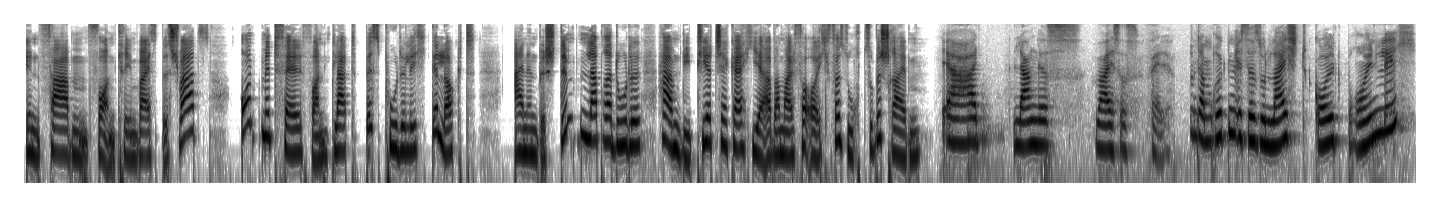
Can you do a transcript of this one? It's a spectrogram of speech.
in Farben von cremeweiß bis schwarz und mit Fell von glatt bis pudelig gelockt. Einen bestimmten Labradoodle haben die Tierchecker hier aber mal für euch versucht zu beschreiben. Er hat langes weißes Fell. Und am Rücken ist er so leicht goldbräunlich,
